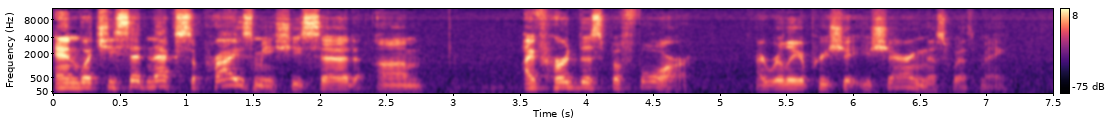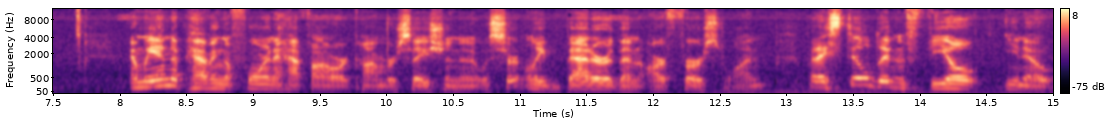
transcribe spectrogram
And what she said next surprised me. She said um, i've heard this before. I really appreciate you sharing this with me. And we end up having a four and a half hour conversation and it was certainly better than our first one but I still didn't feel, you know,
